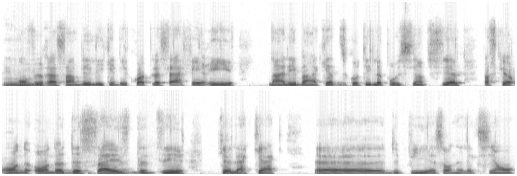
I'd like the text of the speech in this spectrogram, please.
Mm. on veut rassembler les Québécois. Puis là, ça a fait rire dans les banquettes du côté de l'opposition officielle parce qu'on on a de cesse de dire que la CAQ, depuis son élection,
